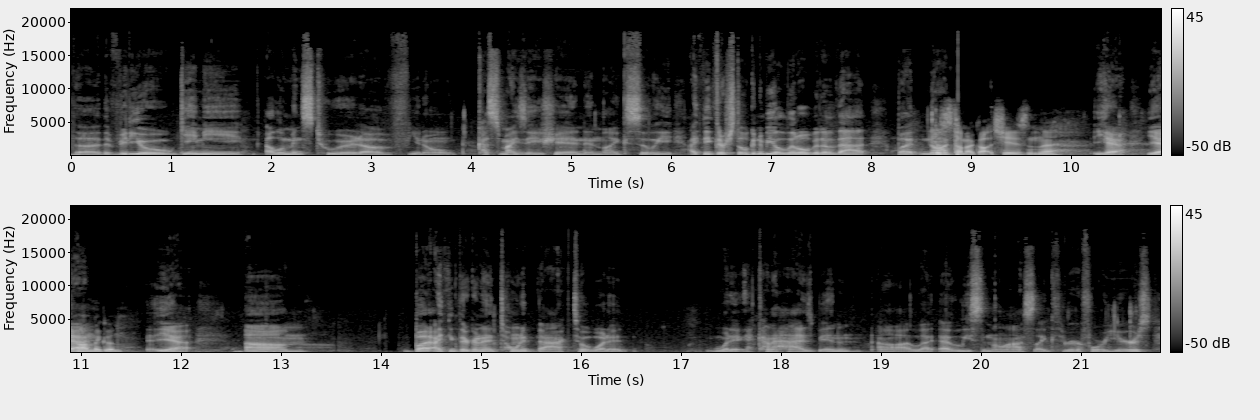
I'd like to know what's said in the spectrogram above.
the the video gamey elements to it of you know customization and like silly i think there's still going to be a little bit of that but not there's tamagotchi isn't there? Yeah yeah. On the gun. Yeah um, but I think they're gonna tone it back to what it what it kind of has been, uh, at least in the last like three or four years.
